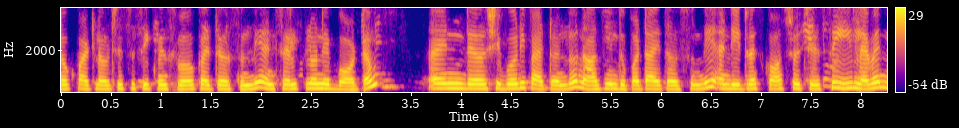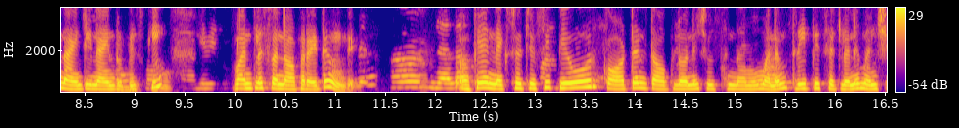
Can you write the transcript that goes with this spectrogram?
యోగ్ పార్ట్లో వచ్చేసి సీక్వెన్స్ వర్క్ అయితే వస్తుంది. అండ్ సెల్ఫ్లోనే బాటమ్ అండ్ షిబోరి ప్యాటర్న్లో నాజ్మిన్ దుపట్టా అయితే వస్తుంది. అండ్ ఈ డ్రెస్ కాస్ట్ వచ్చేసి లెవెన్ నైన్టీ నైన్ రూపీస్కి వన్ ప్లస్ వన్ ఆఫర్ అయితే ఉంది. ఓకే నెక్స్ట్ వచ్చేసి ప్యూర్ కాటన్ టాప్లోనే చూస్తున్నాము మనం. త్రీ పీస్ సెట్లోనే మంచి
